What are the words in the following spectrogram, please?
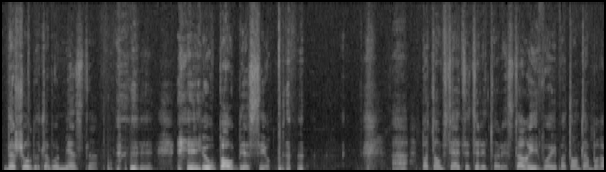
дошел до того места и упал без сил. А потом вся эта территория стала его, и потом там была,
